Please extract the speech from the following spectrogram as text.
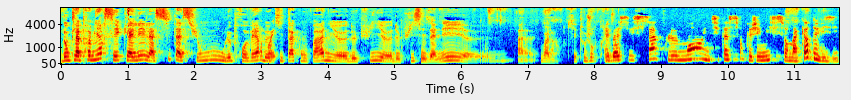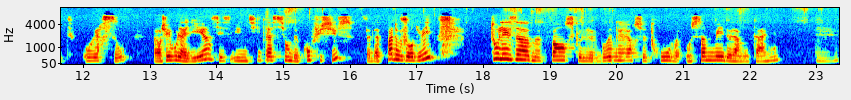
Donc, la première, c'est quelle est la citation ou le proverbe qui t'accompagne euh, depuis, euh, depuis ces années, euh, voilà, qui est toujours eh ben, présent? C'est simplement une citation que j'ai mise sur ma carte de visite au verso. Alors, je vais vous la lire. C'est une citation de Confucius. Ça date pas d'aujourd'hui. Tous les hommes pensent que le bonheur se trouve au sommet de la montagne, mhm.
